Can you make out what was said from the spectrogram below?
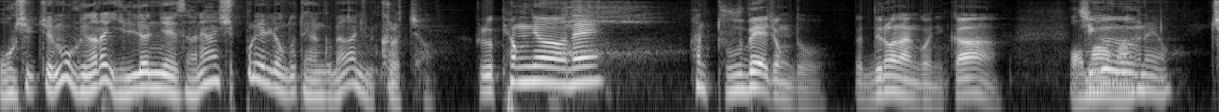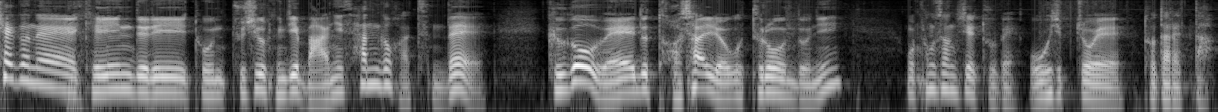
50조면 우리나라 1년 예산의 한 10분의 1 정도 되는 금액 아닙니까? 그렇죠. 그리고 평년에 한 두 배 정도 늘어난 거니까 어마어마하네요. 최근에 개인들이 돈 주식을 굉장히 많이 산 것 같은데 그거 외에도 더 살려고 들어온 돈이 뭐 평상시에 두 배, 50조에 도달했다.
